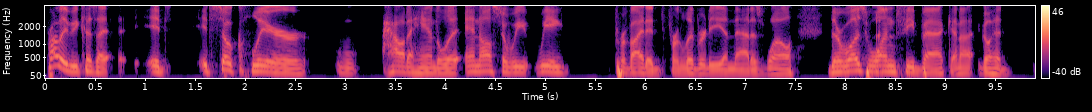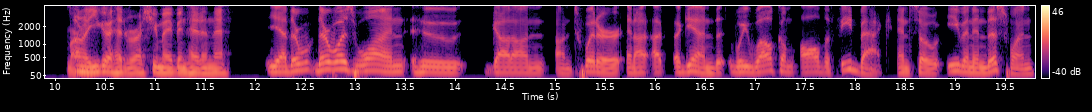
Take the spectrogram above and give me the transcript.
probably because I it it's so clear how to handle it, and also we we provided for liberty in that as well. There was one feedback, and I go ahead. oh, no, you go ahead, Rush. You may have been heading there. Yeah, there there was one who got on on Twitter, and I, I again we welcome all the feedback, and so even in this one,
